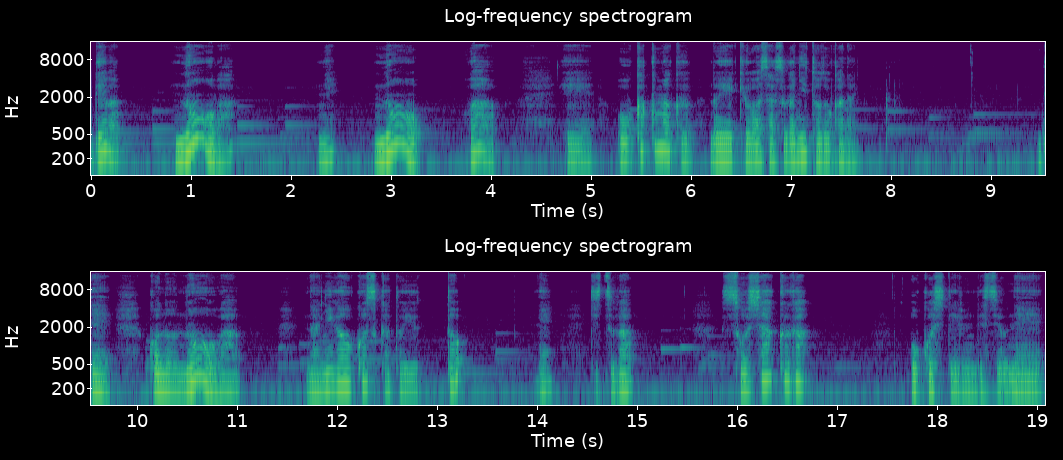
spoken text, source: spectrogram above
では脳は？ね？脳は、えー、横隔膜の影響はさすがに届かない。で、この脳は何が起こすかというと、ね、実は咀嚼が起こしているんですよね。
